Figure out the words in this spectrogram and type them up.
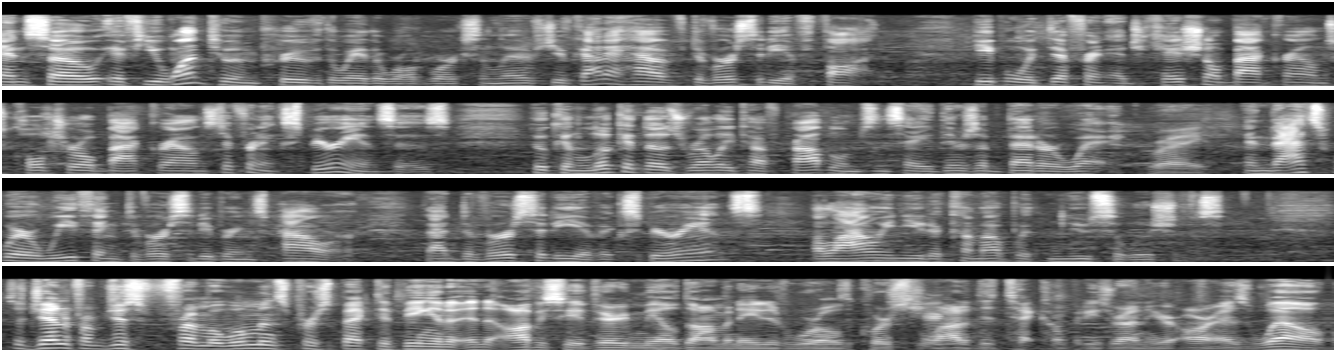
And so, if you want to improve the way the world works and lives, you've got to have diversity of thought. People with different educational backgrounds, cultural backgrounds, different experiences who can look at those really tough problems and say, there's a better way. Right. And that's where we think diversity brings power. That diversity of experience, allowing you to come up with new solutions. So Jennifer, just from a woman's perspective, being in, a, in obviously a very male-dominated world, of course, Sure. a lot of the tech companies around here are as well.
